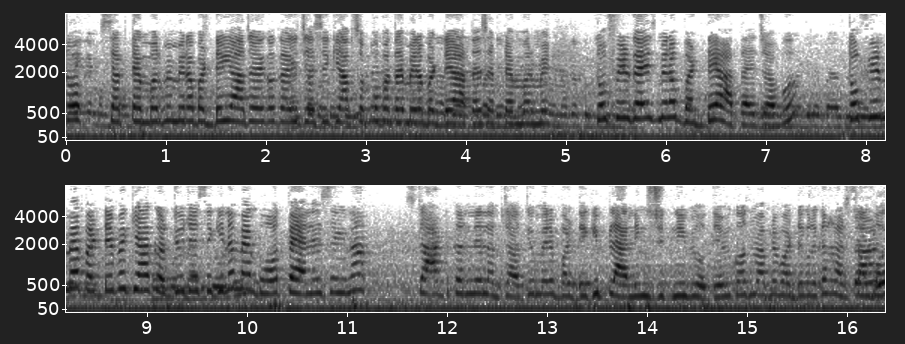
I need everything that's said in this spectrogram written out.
तो सितंबर में मेरा बर्थडे ही आ जाएगा गाइज़ जैसे कि आप सबको पता है मेरा बर्थडे आता है सितंबर में। तो फिर गाइज़ मेरा बर्थडे आता है जब। तो फिर मैं बर्थडे पे क्या करती हूँ जैसे कि ना मैं बहुत पहले से ही ना स्टार्ट करने लग जाती हूँ। मेरे बर्थडे की प्लानिंग्स जितनी भी होती है बिकॉज़ मैं अपने बर्थडे को लेकर हर साल बहुत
